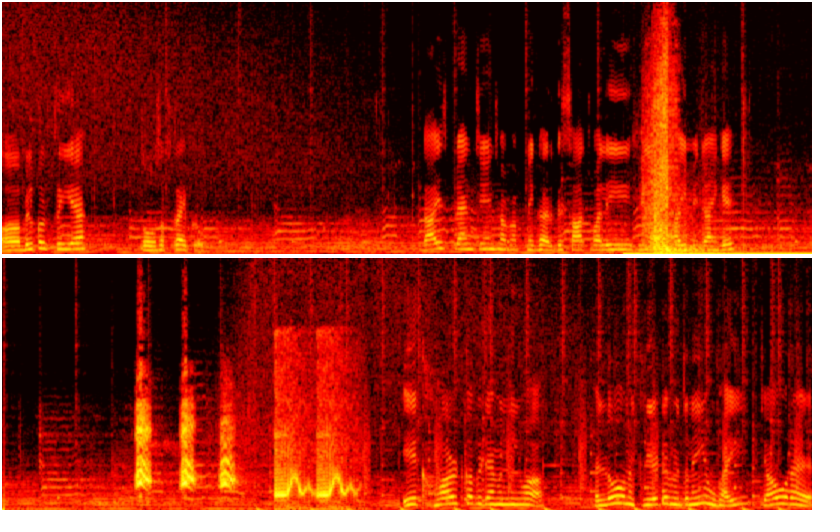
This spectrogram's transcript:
बिल्कुल फ्री है तो सब्सक्राइब करो। गाइस प्लान चेंज हम अपने घर के साथ वाली ही खाई में जाएँगे। एक हार्ट का भी डैमेज नहीं हुआ। हेलो मैं क्रिएटिव में तो नहीं हूँ भाई। क्या हो रहा है?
